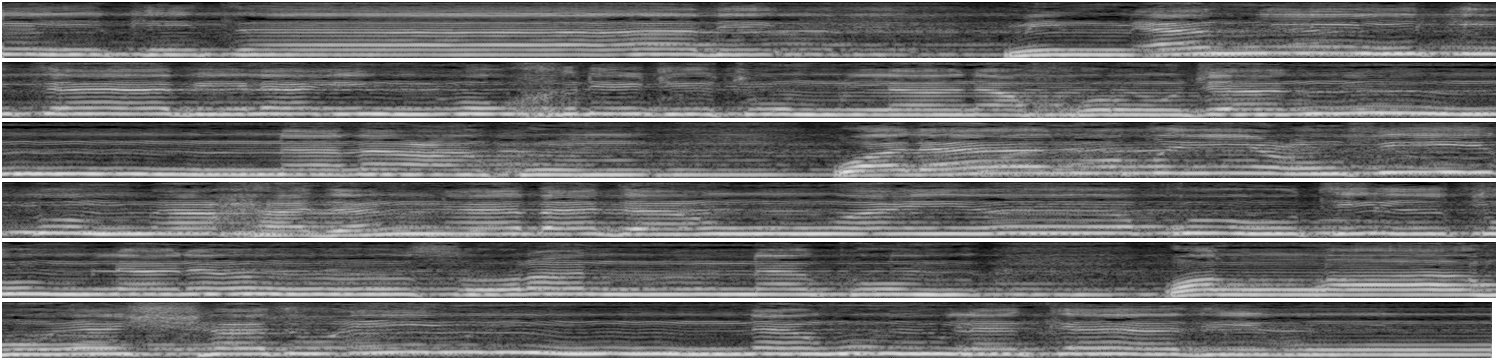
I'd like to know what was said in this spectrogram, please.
الكتاب من أهل الكتاب لئن أخرجتم لنخرجن معكم ولا نطيع فيكم أحدا أبدا وإن قوتلتم لننصرنكم والله يشهد إنهم لكاذبون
